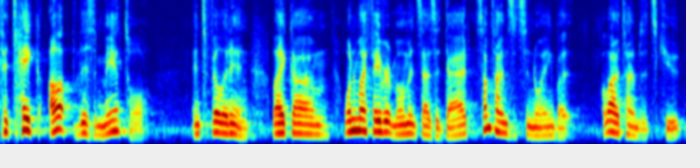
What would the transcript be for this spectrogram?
to take up this mantle and to fill it in. Like um, one of my favorite moments as a dad, sometimes it's annoying, but a lot of times it's cute.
